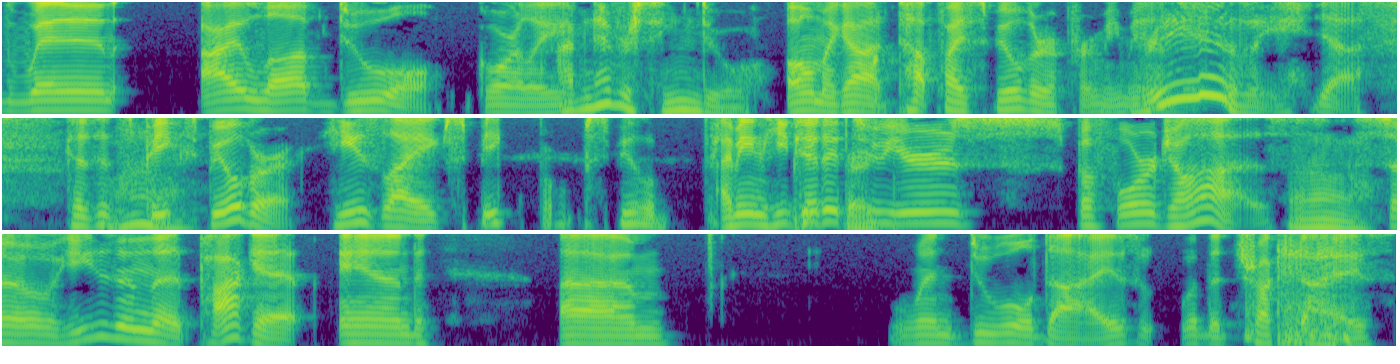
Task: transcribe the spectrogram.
when I love Duel, Gourley. I've never seen Duel. oh my god, top five Spielberg for me, man. Really? Yes, because it's Wow. peak Spielberg. He's like Speak, Spiel. I mean, he did it two years before Jaws, Oh. so he's in the pocket. And um, when Duel dies, when the truck dies,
